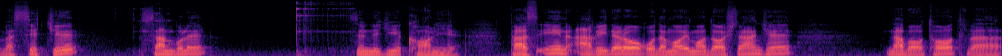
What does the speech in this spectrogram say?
و سکه سمبل زندگی کانیه. پس این عقیده رو قدمای ما داشتن که نباتات و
